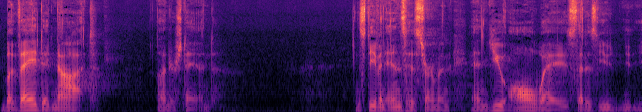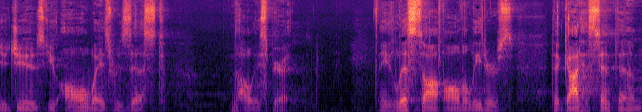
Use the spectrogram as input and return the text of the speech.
But they did not understand. And Stephen ends his sermon, and you always, that is, you, you Jews, you always resist the Holy Spirit. And he lists off all the leaders that God has sent them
